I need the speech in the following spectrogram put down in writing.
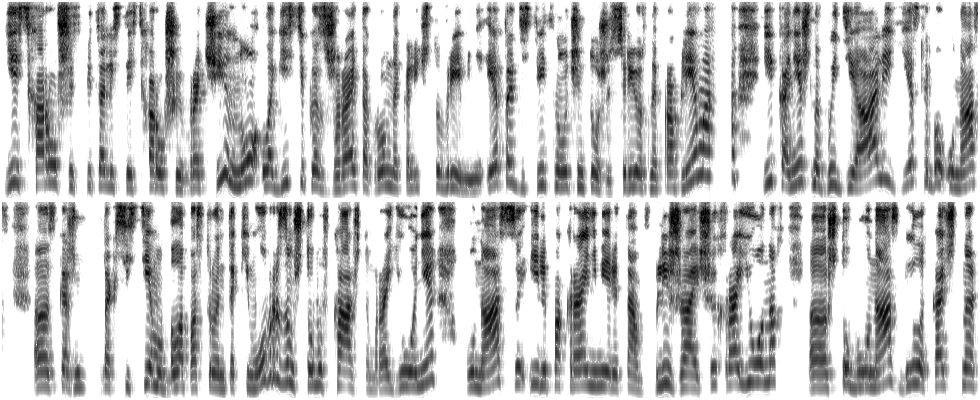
есть хорошие специалисты, есть хорошие врачи, но логистика сжирает огромное количество времени. Это действительно очень тоже серьезная проблема. И, конечно, в идеале, если бы у нас, э, скажем так, система была построена таким образом, чтобы в каждом районе у нас, или, по крайней мере, там в ближайших районах, э, чтобы у нас было качественно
